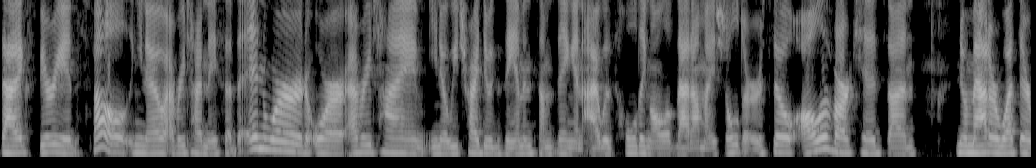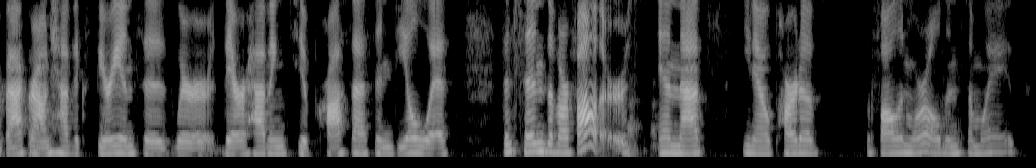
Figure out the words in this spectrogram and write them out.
that experience felt, you know, every time they said the N word or every time, you know, we tried to examine something and I was holding all of that on my shoulders. So, all of our kids, on no matter what their background, have experiences where they're having to process and deal with the sins of our fathers. And that's, you know, part of the fallen world in some ways.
